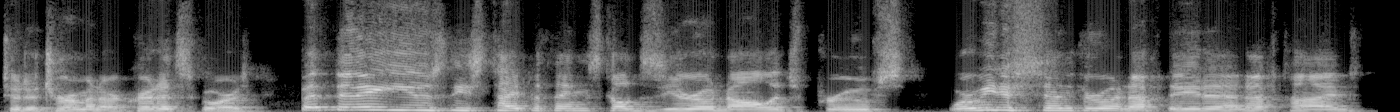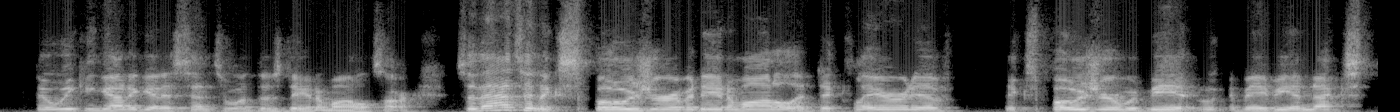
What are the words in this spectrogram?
to determine our credit scores, but they use these type of things called zero knowledge proofs, where we just send through enough data enough times that we can kind of get a sense of what those data models are. So that's an exposure of a data model. A declarative exposure would be maybe a next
